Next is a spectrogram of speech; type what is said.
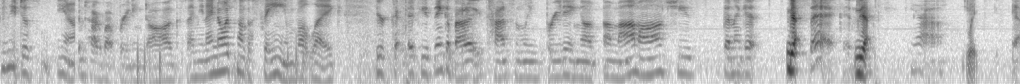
And you just, you know, can talk about breeding dogs. I mean, I know it's not the same, but like, you're if you think about it, you're constantly breeding a, a mama. She's gonna get Yeah. sick. And- Yeah. Yeah. Like, Yeah.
